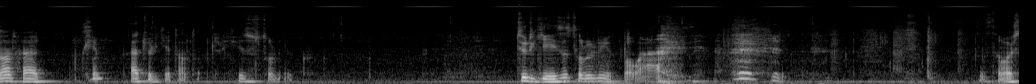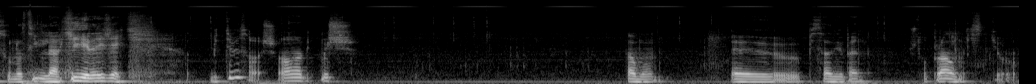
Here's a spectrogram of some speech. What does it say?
Lan ha kim? Ha Türkiye tamam tamam. Türkiye'si sorun yok. Türkiye'si sorun yok baba. Savaş sonrası illaki gelecek. Bitti mi savaş? Aa bitmiş. Tamam. Ee, bir saniye ben şu toprağı almak istiyorum.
